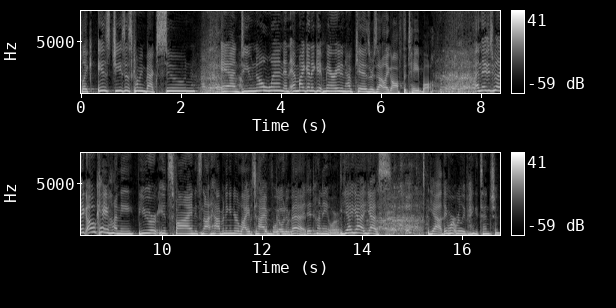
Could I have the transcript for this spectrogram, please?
like, is Jesus coming back soon? And do you know when? And am I going to get married and have kids, or is that like off the table? And they'd just be like, okay, honey, you're, it's fine. It's not happening in your lifetime. Go to bed. committed, honey, or Yeah, yeah, yes. Yeah, they weren't really paying attention.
